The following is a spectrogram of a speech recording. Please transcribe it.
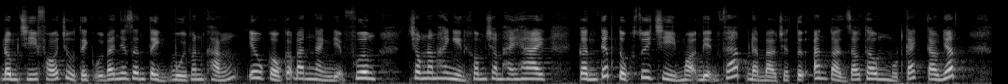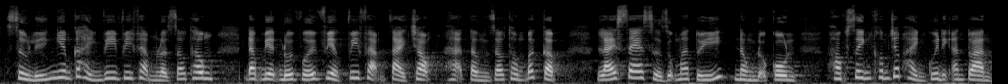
đồng chí Phó Chủ tịch Ủy ban nhân dân tỉnh Bùi Văn Khắng yêu cầu các ban ngành địa phương trong năm 2022 cần tiếp tục duy trì mọi biện pháp đảm bảo trật tự an toàn giao thông một cách cao nhất, xử lý nghiêm các hành vi vi phạm luật giao thông, đặc biệt đối với việc vi phạm tải trọng, hạ tầng giao thông bất cập, lái xe sử dụng ma túy, nồng độ cồn, học sinh không chấp hành quy định an toàn,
